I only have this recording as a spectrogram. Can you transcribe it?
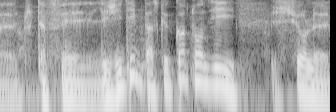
euh, tout à fait légitime parce que quand on dit sur le,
